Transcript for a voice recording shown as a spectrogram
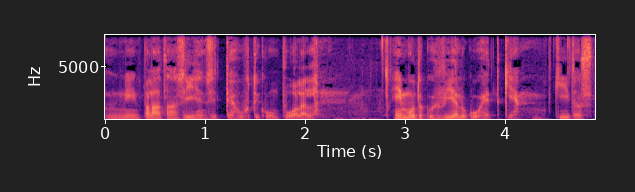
Niin palataan siihen sitten huhtikuun puolella. Ei muuta kuin hyviä lukuhetkiä. Kiitos.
